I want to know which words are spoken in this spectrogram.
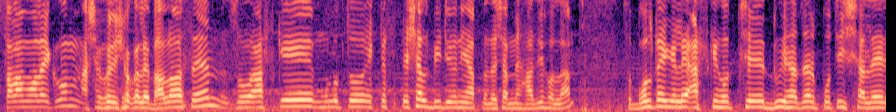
আসসালামু আলাইকুম, আশা করি সকলে ভালো আছেন। সো আজকে মূলত একটা স্পেশাল ভিডিও নিয়ে আপনাদের সামনে হাজির হলাম। সো বলতে গেলে আজকে হচ্ছে দুই হাজার পঁচিশ সালের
